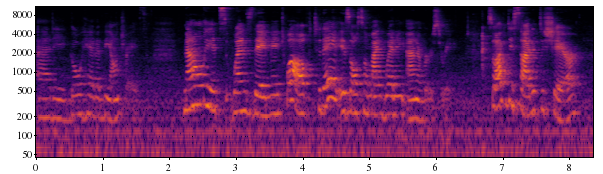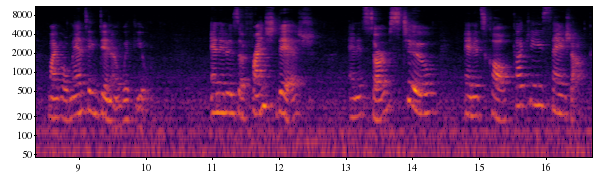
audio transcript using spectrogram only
at a go ahead of the entrees. Not only it's Wednesday, May 12th, today is also my wedding anniversary. So I've decided to share my romantic dinner with you. And it is a French dish and it serves two and it's called Coquille Saint-Jacques.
